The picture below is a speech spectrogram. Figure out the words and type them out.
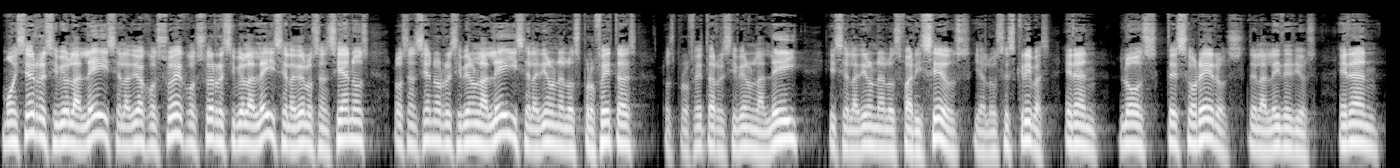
Moisés recibió la ley y se la dio a Josué. Josué recibió la ley y se la dio a los ancianos. Los ancianos recibieron la ley y se la dieron a los profetas. Los profetas recibieron la ley y se la dieron a los fariseos y a los escribas. Eran los tesoreros de la ley de Dios. Eran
